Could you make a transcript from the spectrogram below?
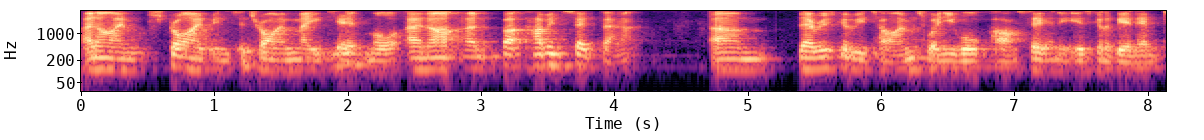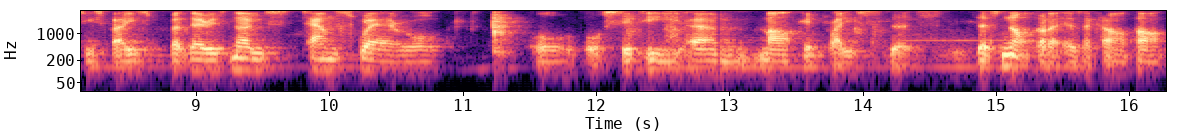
And I'm striving to try and make it more, and, uh, and, but having said that, um, there is going to be times when you walk past it and it is going to be an empty space, but there is no town square or, or, or city, um, marketplace that's, that's not got it as a car park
